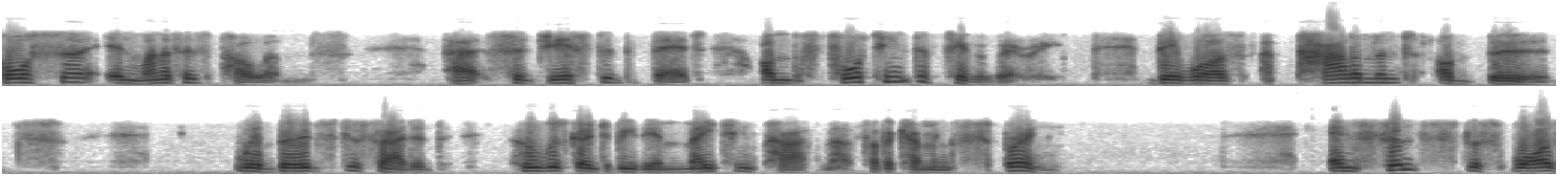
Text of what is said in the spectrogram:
Chaucer, in one of his poems, uh, suggested that on the 14th of February, there was a parliament of birds where birds decided who was going to be their mating partner for the coming spring. And since this was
